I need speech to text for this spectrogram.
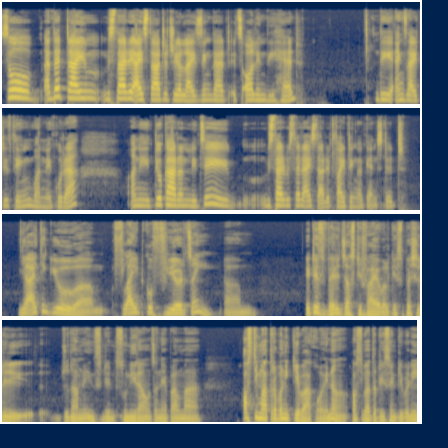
so at that time बिस्तारै I started realizing that it's all in the head the anxiety thing भन्ने कुरा. अनि त्यो कारणले चाहिँ बिस्तारै बिस्तारै I started fighting against it yeah I think यो फ्लाइटको फियर चाहिँ इट इज भेरी जस्टिफाएबल कि स्पेसली जुन हामीले इन्सिडेन्ट सुनिरहेको हुन्छ नेपालमा अस्ति मात्र पनि के भएको होइन? अस्ति मात्र रिसेन्टली पनि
